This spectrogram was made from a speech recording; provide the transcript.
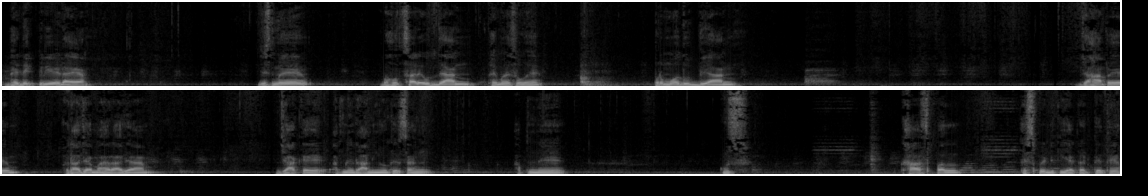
वैदिक पीरियड आया, जिसमें बहुत सारे उद्यान फ़ेमस हुए प्रमोद उद्यान, जहाँ पे राजा महाराजा जाके अपने रानियों के संग अपने कुछ खास पल स्पेंड किया करते थे।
